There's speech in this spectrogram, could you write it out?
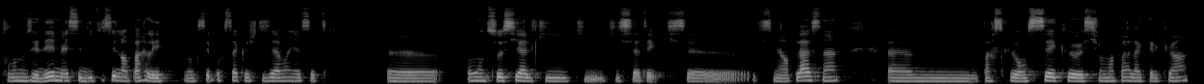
pour nous aider, mais c'est difficile d'en parler. Donc c'est pour ça que je disais avant, il y a cette honte sociale qui, qui, se, qui, se, met en place, hein, euh, parce qu'on sait que si on en parle à quelqu'un,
